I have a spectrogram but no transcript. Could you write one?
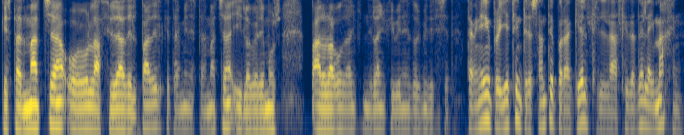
que está en marcha o la ciudad del Padel que también está en marcha y lo veremos a lo largo del año, que viene, 2017. También hay un proyecto interesante por aquí, la ciudad de la imagen.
